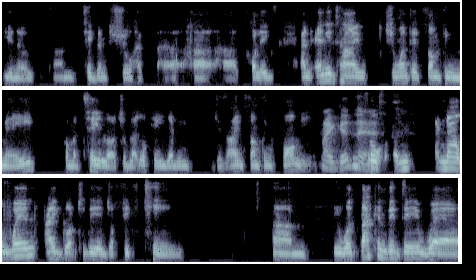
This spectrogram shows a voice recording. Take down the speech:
you know, um, take them to show her, her, her, her, colleagues. And anytime she wanted something made from a tailor, she'd be like, okay, let me design something for me. My goodness. So um, now, when I got to the age of 15, um, it was back in the day where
